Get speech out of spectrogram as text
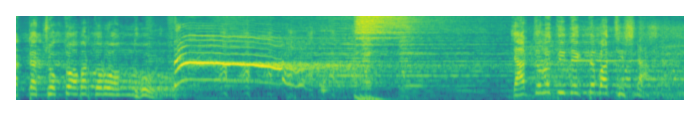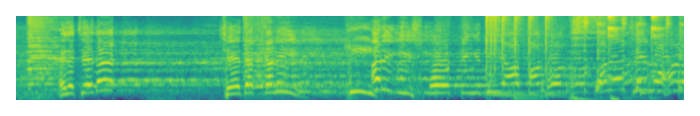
একটা চোখ তো আবার তোর অন্ধ। যার জন্য তুই দেখতে পাচ্ছিস না। এই যে চেয়ে দেখ। চেয়ে দেখ কানি কি? আরে স্পোর্টিং দিয়া পাথর বলেছি লোহার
